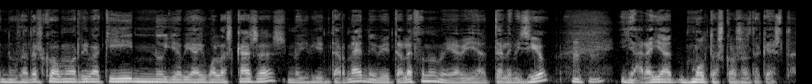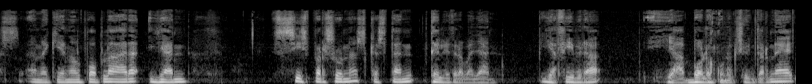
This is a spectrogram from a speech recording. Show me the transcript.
Nosaltres quan vam arribar aquí no hi havia aigua a les cases, no hi havia internet, no hi havia telèfon, no hi havia televisió, uh -huh. i ara hi ha moltes coses d'aquestes. En Aquí en el poble ara hi han sis persones que estan teletreballant. Hi ha fibra, hi ha bona connexió a internet,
